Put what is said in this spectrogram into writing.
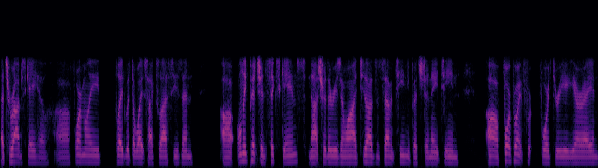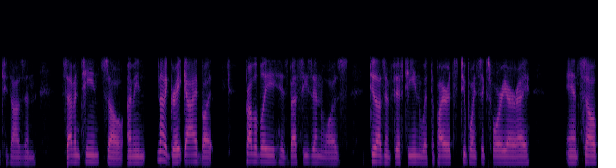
that's Rob Scahill. Uh, formerly played with the White Sox last season. Uh, only pitched in six games. Not sure the reason why. 2017, he pitched in 18. Uh, 4.43 ERA in 2017. So, I mean, not a great guy, but probably his best season was 2015 with the Pirates, 2.64 ERA. And so,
